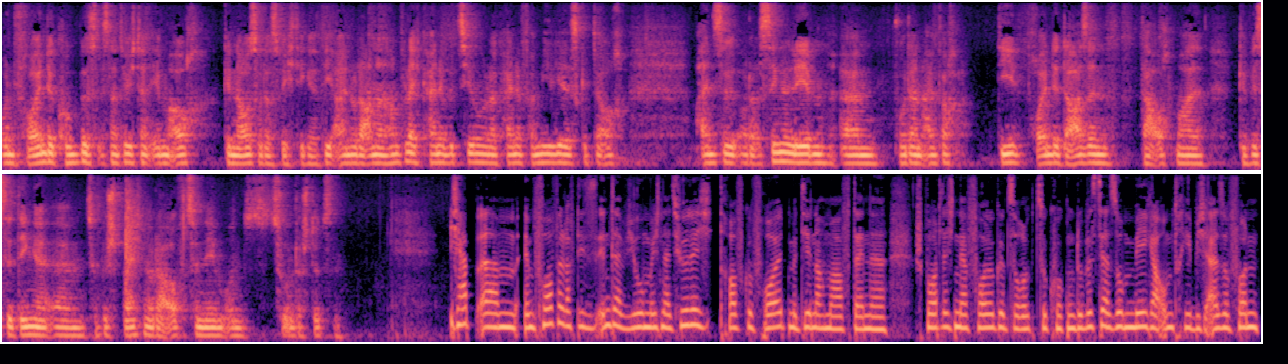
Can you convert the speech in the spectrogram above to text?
Und Freunde, Kumpels ist natürlich dann eben auch genauso das Wichtige. Die einen oder anderen haben vielleicht keine Beziehung oder keine Familie. Es gibt ja auch Einzel- oder Single-Leben, ähm, wo dann einfach die Freunde da sind, da auch mal gewisse Dinge ähm, zu besprechen oder aufzunehmen und zu unterstützen. Ich habe ähm, im Vorfeld auf dieses Interview mich natürlich darauf gefreut, mit dir nochmal auf deine sportlichen Erfolge zurückzugucken. Du bist ja so mega umtriebig. Also von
